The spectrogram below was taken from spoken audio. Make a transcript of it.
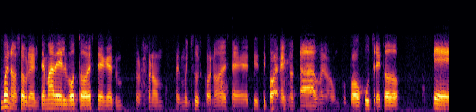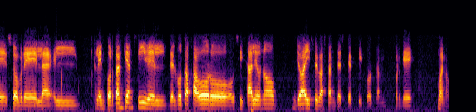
Bueno, sobre el tema del voto este, que es, pues, es muy chusco, ¿no? Este, este, tipo de anécdota, bueno, un, poco cutre todo, eh, sobre la, la importancia en sí del, del voto a favor o si sale o no, yo ahí soy bastante escéptico, porque, bueno,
